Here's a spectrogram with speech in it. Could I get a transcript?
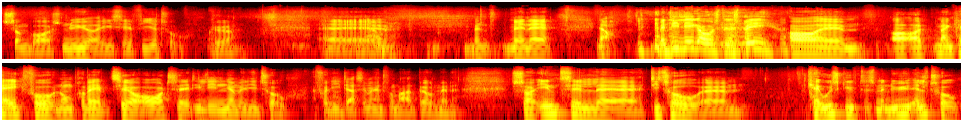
som vores nyere IC4-tog kører. Øh, men, men, øh, ja. men de ligger hos DSB, og, øh, og, og man kan ikke få nogen private til at overtage de linjer med de tog, fordi der er simpelthen for meget bøvl med det. Så indtil øh, de tog øh, kan udskiftes med nye eltog,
